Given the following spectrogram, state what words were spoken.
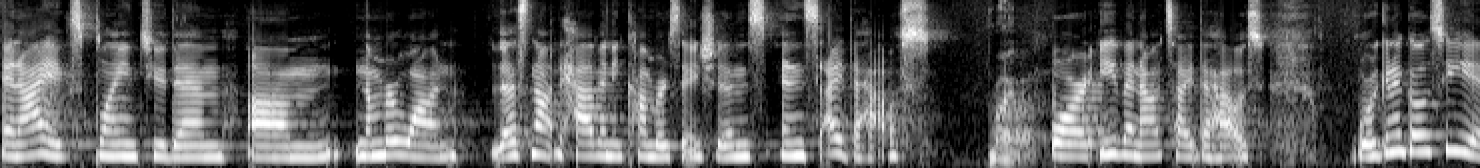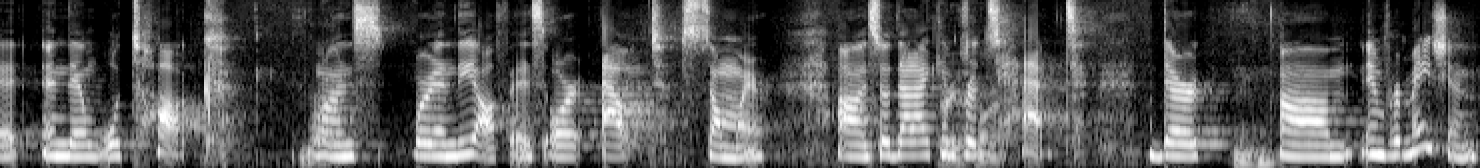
And I explain to them um, number one, let's not have any conversations inside the house Right. or even outside the house. We're going to go see it and then we'll talk Right. once we're in the office or out somewhere uh, so that I can Very smart. protect their um, information.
